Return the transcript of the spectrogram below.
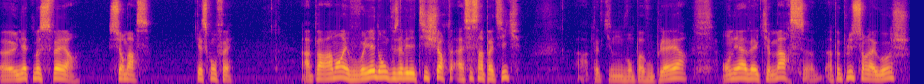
euh, une atmosphère sur Mars? Qu'est-ce qu'on fait? Apparemment, et vous voyez donc, vous avez des t-shirts assez sympathiques. Peut-être qu'ils ne vont pas vous plaire. On est avec Mars un peu plus sur la gauche,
